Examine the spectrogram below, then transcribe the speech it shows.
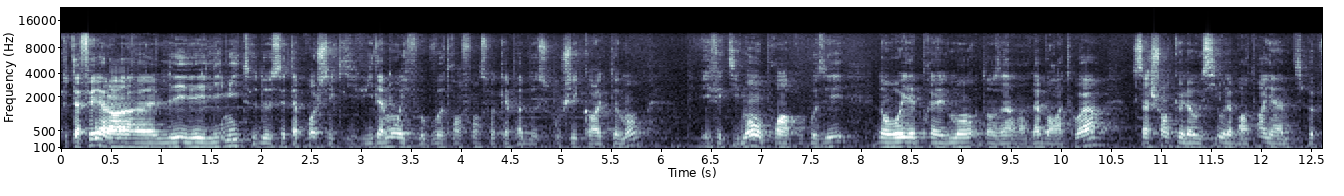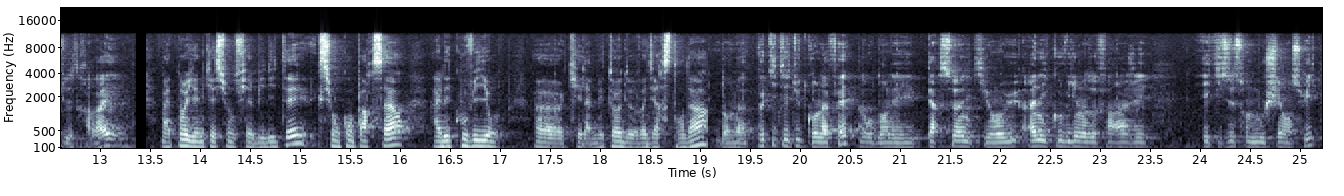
tout à fait. Alors, euh, les limites de cette approche, c'est qu'évidemment, il faut que votre enfant soit capable de se coucher correctement. Effectivement, on pourra proposer d'envoyer le prélèvement dans un laboratoire, sachant que là aussi, au laboratoire, il y a un petit peu plus de travail. Maintenant, il y a une question de fiabilité. Si on compare ça à l'écouvillon, euh, qui est la méthode, on va dire, standard, Dans la petite étude qu'on a faite, donc dans les personnes qui ont eu un écouvillon nasopharyngé et qui se sont mouchées ensuite,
